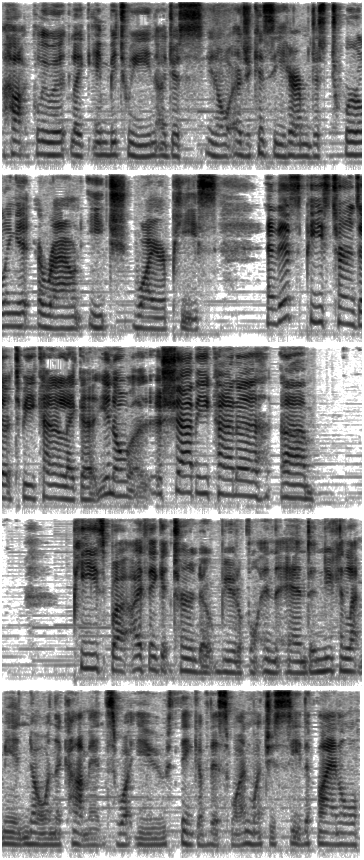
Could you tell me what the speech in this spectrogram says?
hot glue it like in between. I just, you know, as you can see here, I'm just twirling it around each wire piece. And this piece turns out to be kind of like a, you know, a shabby kind of um, piece, but I think it turned out beautiful in the end. And you can let me know in the comments what you think of this one once you see the final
